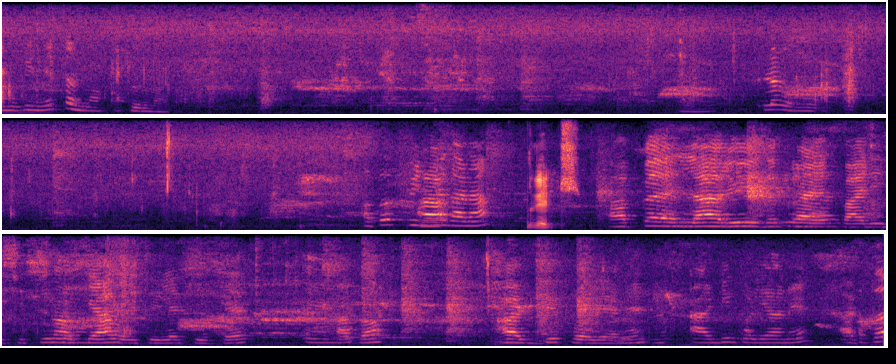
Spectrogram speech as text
ഇനി തിന്നാക്കാം. തിന്നാക്കാം അപ്പൊ പിന്നെ കാണാം. ഗെറ്റ് അപ്പൊ എല്ലാരും ഇത് ട്രൈ- പരീക്ഷിച്ച് നോക്കിയാൽ വീട്ടിലെത്തിയിട്ട്. അപ്പൊ അടിപൊളിയാണ്. അടിപൊളിയാണ്. അപ്പൊ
